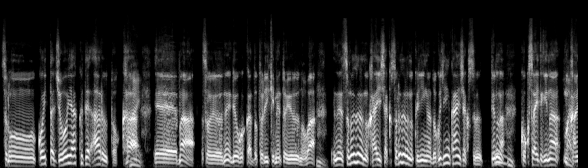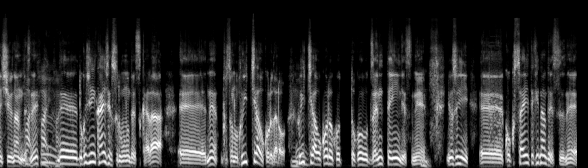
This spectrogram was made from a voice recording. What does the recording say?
そのこういった条約であるとか、はい、えー、まあそういうね両国間の取り決めというのは、うん、ねそれぞれの解釈それぞれの国が独自に解釈するっていうのが国際的な、まあ、慣習なんですね。で独自に解釈するものですから、えー、ねその不一致が起こるだろう。うん、不一致が起こることを前提にですね、うん、要するに、えー、国際的なですね、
